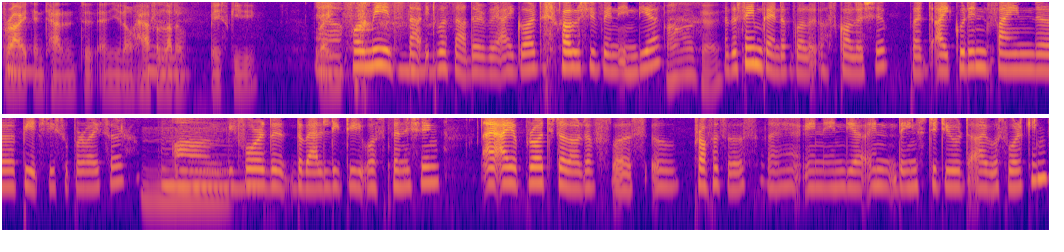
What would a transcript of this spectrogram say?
bright Mm. and talented, and you know have a lot Mm. of basically. Yeah, for me, it's the, it was the other way. I got the scholarship in India, Oh, okay. the same kind of scholarship, but I couldn't find a PhD supervisor Mm. um, before the, the validity was finishing. I, I approached a lot of uh, uh, professors uh, in India in the institute I was working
